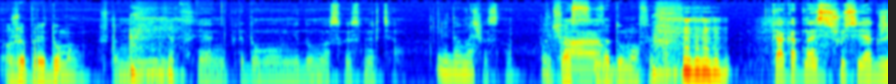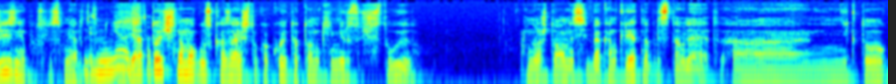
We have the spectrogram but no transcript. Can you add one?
Уже придумал? Что Нет, я не придумал, не думаю о своей смерти, Не думаешь? честно. Сейчас А- задумался. Как отношусь я к жизни после смерти? Изменилось я что-то? точно могу сказать, что какой-то тонкий мир существует, но что он из себя конкретно представляет, а, никто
